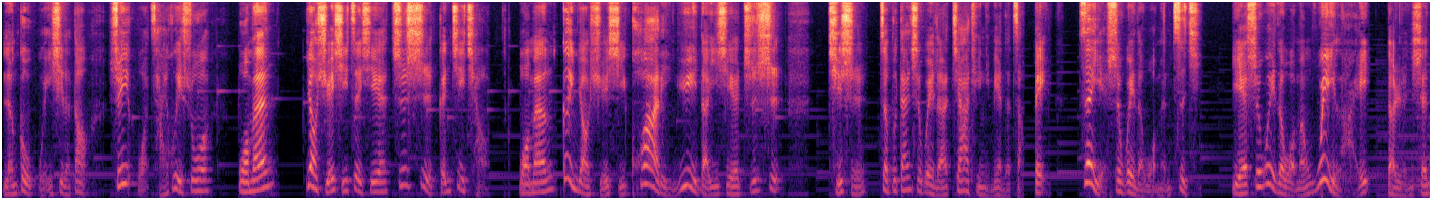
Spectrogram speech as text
能够维系得到，所以我才会说，我们要学习这些知识跟技巧，我们更要学习跨领域的一些知识。其实，这不单是为了家庭里面的长辈，这也是为了我们自己，也是为了我们未来的人生。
